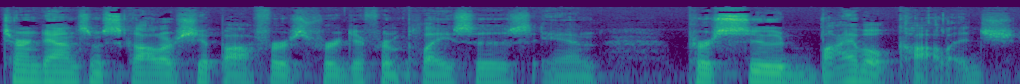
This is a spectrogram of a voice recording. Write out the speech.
turned down some scholarship offers for different places, and pursued Bible college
